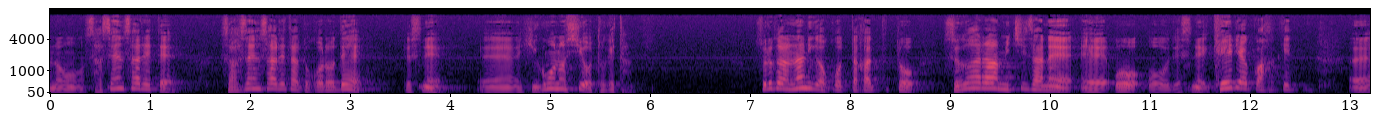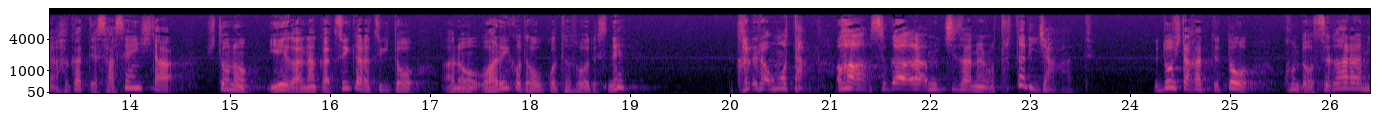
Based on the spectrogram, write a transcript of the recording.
の左遷されて左遷されたところでですね、えー、非業の死を遂げたんです。それから何が起こったかというと菅原道真をですね計略をはけ、えー、測って左遷した人の家がなんか次から次とあの悪いことが起こったそうですね。彼ら思った。ああ菅原道真のたたりじゃって。どうしたかっていうと今度菅原道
